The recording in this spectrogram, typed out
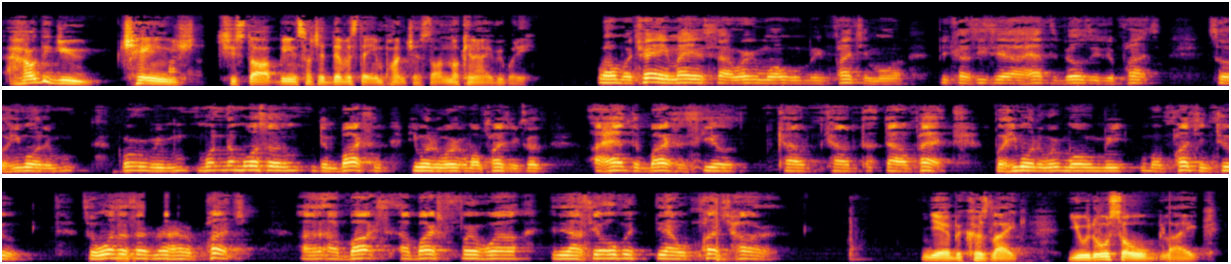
how did you change to start being such a devastating puncher, start knocking out everybody? Well, my training man started working more with me, punching more, because he said I have the ability to punch. So he wanted work more, so than boxing. He wanted to work on my punching because I had the boxing skills kind of, kind of down pat, but he wanted to work more with me, with my punching too. So once I started learning how to punch, I, I I boxed for a while, and then I stay open, then I would punch harder. Yeah, because like you would also like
